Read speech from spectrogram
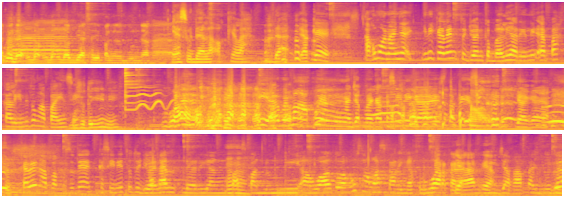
Tapi udah udah udah udah biasa dipanggil bunda kan. Ya sudahlah, oke lah, bunda. Ya, oke, aku mau nanya, ini kalian tujuan ke Bali hari ini, eh, apa kali ini tuh ngapain sih? Mau syuting ini? Wow. iya, memang aku yang ngajak mereka ke sini, guys. Tapi gak, gak, gak. Kalian apa maksudnya ke sini tuh Ya tujuannya? kan dari yang pas pandemi awal tuh aku sama sekali nggak keluar kan Ya, ya. di Jakarta juga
